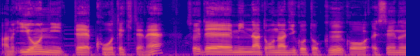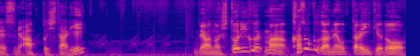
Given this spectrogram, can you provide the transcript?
あのイオンに行って買うてきてねそれでみんなと同じごとくこう SNS にアップしたりであの一人ぐまあ家族がねおったらいいけど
